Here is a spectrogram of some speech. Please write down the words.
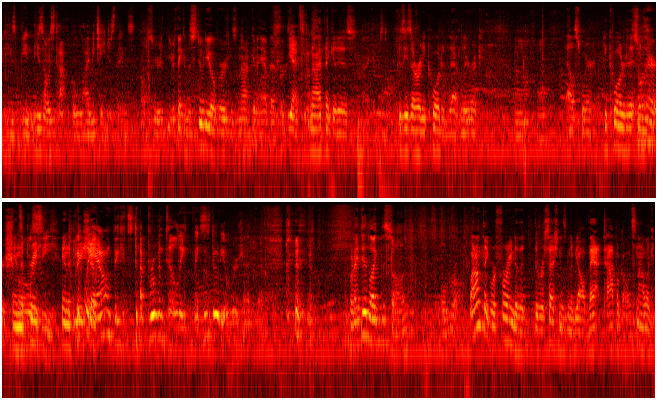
He's being he's always topical live. He changes things. Oh, so you're, you're thinking the studio version's not going to have that version? Yeah, it's no, I think it is I think it is because he's already quoted that lyric Oh, well. Elsewhere. He quoted it So in, there, in the pre see. in the Wait, I pre-show. don't think it's that proven till he makes a studio version. But I did like the song overall. Well, I don't think referring to the, the recession is going to be all that topical. It's not like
